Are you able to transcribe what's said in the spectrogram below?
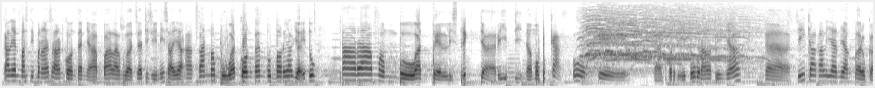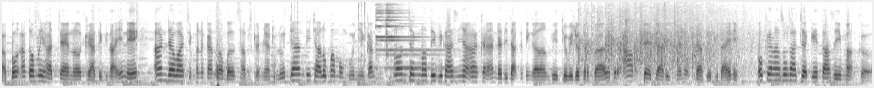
Kalian pasti penasaran kontennya apa langsung saja di sini saya akan membuat konten tutorial yaitu cara membuat bel listrik dari dinamo bekas. Oke. Nah seperti itu kurang lebihnya Nah, jika kalian yang baru gabung atau melihat channel kreatif kita ini, Anda wajib menekan tombol subscribe-nya dulu dan tidak lupa membunyikan lonceng notifikasinya agar Anda tidak ketinggalan video-video terbaru terupdate dari channel kreatif kita ini. Oke, langsung saja kita simak ke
